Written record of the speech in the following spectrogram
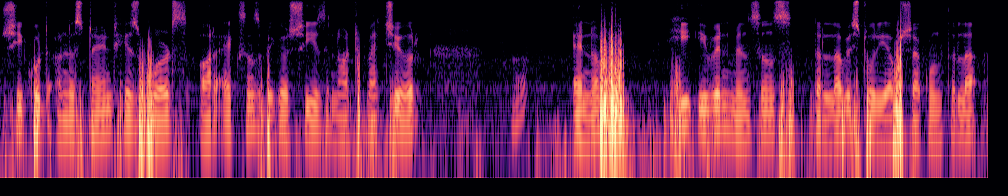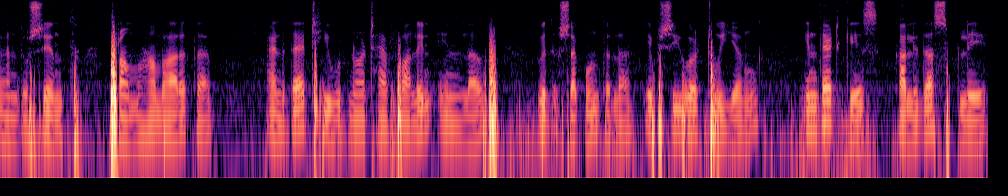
she could understand his words or actions because she is not mature uh, enough. He even mentions the love story of Shakuntala and Dushyant from Mahabharata and that he would not have fallen in love with Shakuntala if she were too young. In that case, Kalidas' play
